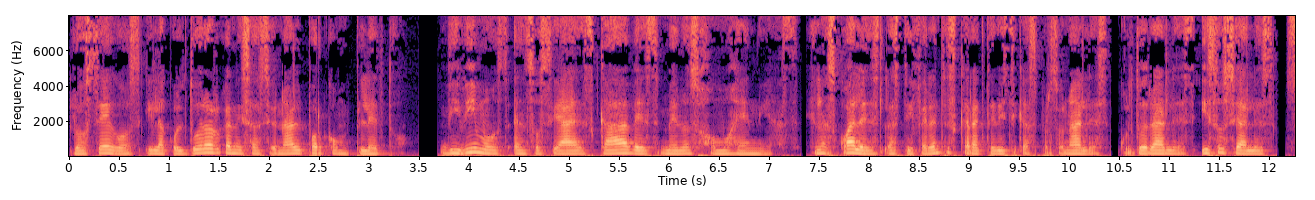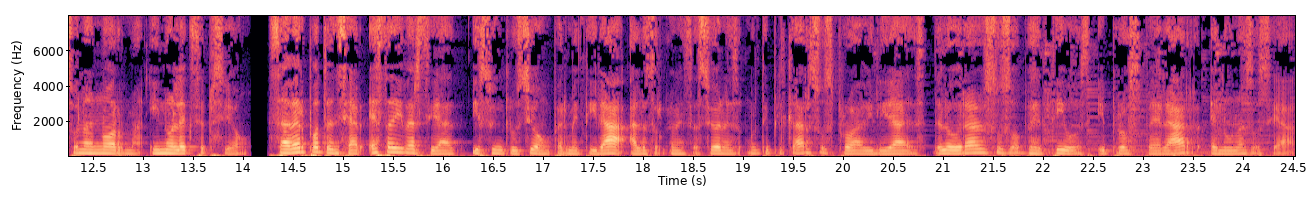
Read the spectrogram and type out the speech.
los egos y la cultura organizacional por completo. Vivimos en sociedades cada vez menos homogéneas, en las cuales las diferentes características personales, culturales y sociales son la norma y no la excepción. Saber potenciar esta diversidad y su inclusión permitirá a las organizaciones multiplicar sus probabilidades de lograr sus objetivos y prosperar en una sociedad.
